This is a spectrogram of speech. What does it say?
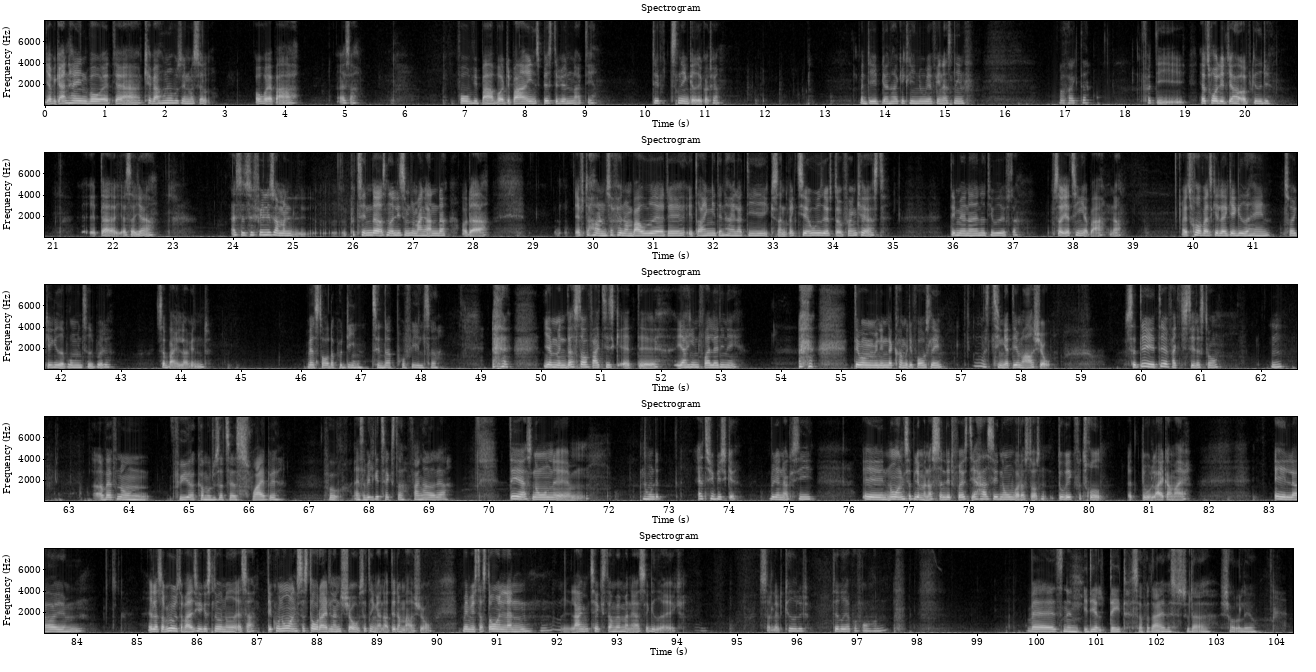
Jeg vil gerne have en, hvor at jeg kan være 100% mig selv. Og hvor jeg bare... Altså... Hvor, vi bare, hvor det bare er ens bedste ven. Det er sådan en gad jeg godt her. Men det bliver nok ikke lige nu, jeg finder sådan en. Hvorfor ikke det? Fordi jeg tror lidt, jeg har opgivet det. Øh, der, altså, ja. Altså, selvfølgelig så er man på Tinder og sådan noget, ligesom så mange andre, og der efterhånden, så finder man bare ud af, at øh, et drenge i den her, eller de ikke sådan rigtig er ude efter at få en kæreste. Det er mere noget andet, de er ude efter. Så jeg tænker bare, nå. Og jeg tror faktisk heller ikke, jeg gider have en. Jeg tror ikke, jeg gider bruge min tid på det. Så bare eller vente. Hvad står der på din Tinder-profil så? Jamen, der står faktisk, at øh, jeg er hende fra Aladdin af. det var min veninde, der kom med det forslag. Og så tænkte jeg, at det er meget sjovt. Så det, det er faktisk det, der står. Mm. Og hvad for nogle fyre kommer du så til at swipe på? Altså, hvilke tekster fanger dig der? Det er sådan nogle, øh, nogle lidt atypiske, vil jeg nok sige. Øh, nogle gange så bliver man også sådan lidt frist. Jeg har set nogen, hvor der står sådan, du vil ikke fortryde, at du liker mig. Eller, øh, eller så behøver der faktisk ikke at stå noget. Altså, det kunne nogle gange, så står der et eller andet sjov, så tænker jeg, at det er da meget sjov. Men hvis der står en eller anden lang tekst om, hvem man er, så gider jeg ikke. Så er det lidt kedeligt. Det ved jeg på forhånd. Hvad er sådan en ideel date så for dig? Hvad synes du, der er sjovt at lave?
